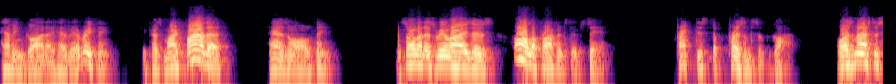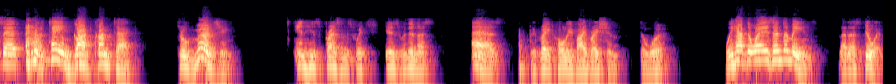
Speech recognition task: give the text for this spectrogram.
Having God, I have everything. Because my Father has all things. And so let us realize, as all the prophets have said, practice the presence of God. Or as Master said, attain God contact through merging in His presence which is within us as the great holy vibration, the Word. We have the ways and the means. Let us do it.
